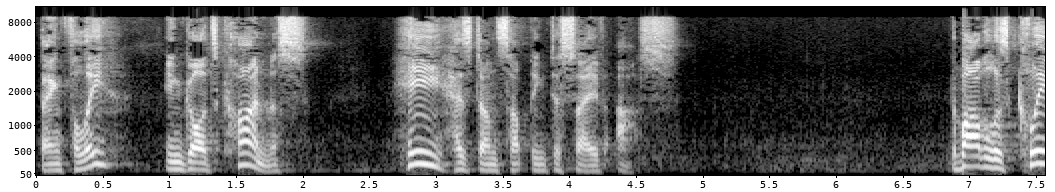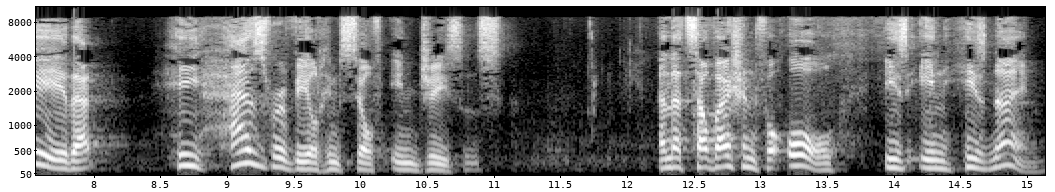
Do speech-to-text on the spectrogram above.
Thankfully, in God's kindness, He has done something to save us. The Bible is clear that He has revealed Himself in Jesus, and that salvation for all is in his name.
